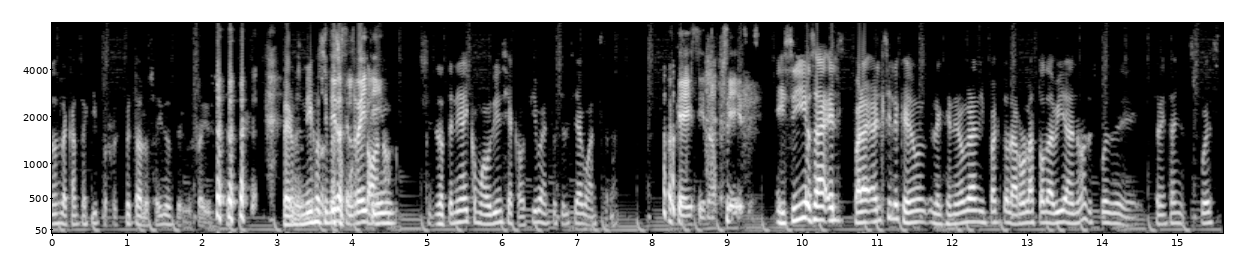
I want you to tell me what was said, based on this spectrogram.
No se la canto aquí por respeto a los oídos de los radios. Pero pues, mi hijo sí me el rating. Lo tenía ahí como audiencia cautiva, entonces él sí aguanta. Ok, sí, no, sí, sí, Y sí, o sea, él, para él sí le generó, le generó gran impacto la rola todavía, ¿no? Después de 30 años después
